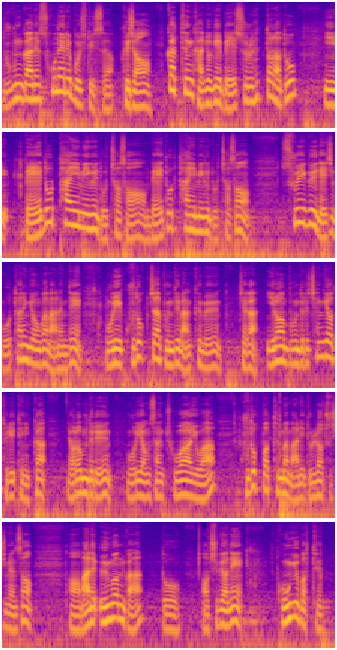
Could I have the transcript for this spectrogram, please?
누군가는 손해를 볼 수도 있어요. 그죠? 똑같은 가격에 매수를 했더라도 이 매도 타이밍을 놓쳐서 매도 타이밍을 놓쳐서 수익을 내지 못하는 경우가 많은데 우리 구독자분들만큼은 제가 이러한 부분들을 챙겨 드릴 테니까 여러분들은 우리 영상 좋아요와 구독 버튼만 많이 눌러 주시면서 어, 많은 응원과 또 어, 주변에 공유 버튼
